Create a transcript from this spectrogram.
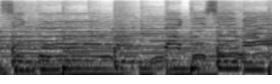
しく抱きしめ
